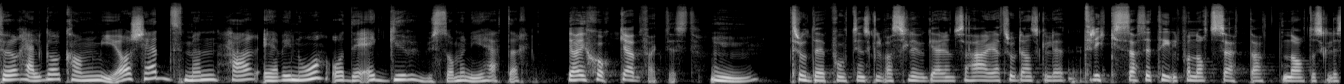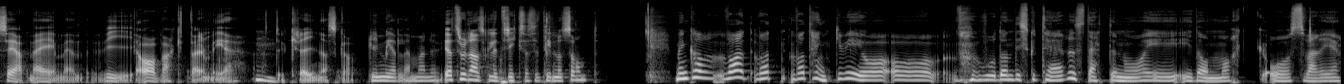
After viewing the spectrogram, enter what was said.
Før helger kan mye ha skett, men her er vi nå, og det er grusomme nyheter. Jag är chockad faktiskt. Mm. Trodde Putin skulle vara slugare än så här. Jag trodde han skulle trixa sig till på något sätt att NATO skulle säga att nej, men vi avvaktar med mm. att Ukraina ska bli medlemmar nu. Jag trodde han skulle trixa sig till något sånt. Men hvad, hvad, hvad tænker vi, og, og hvordan diskuteres dette nu i, i Danmark og Sverige?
